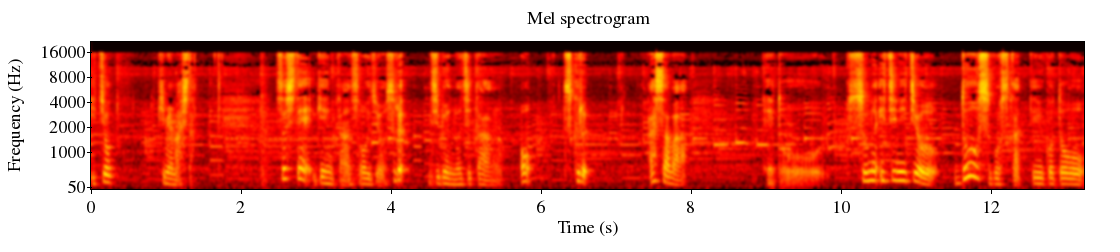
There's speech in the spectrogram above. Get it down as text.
一応決めました。そして玄関掃除をする自分の時間を作る朝はえっ、ー、とその一日をどう過ごすかっていうこと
